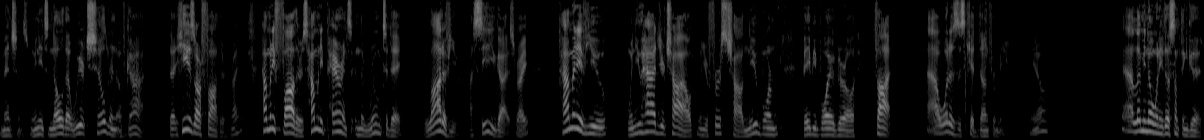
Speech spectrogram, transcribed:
mentions. We need to know that we're children of God, that He is our Father, right? How many fathers, how many parents in the room today? A lot of you. I see you guys, right? How many of you, when you had your child, when your first child, newborn baby boy or girl, thought, ah, what has this kid done for me? You know? Yeah, let me know when he does something good.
